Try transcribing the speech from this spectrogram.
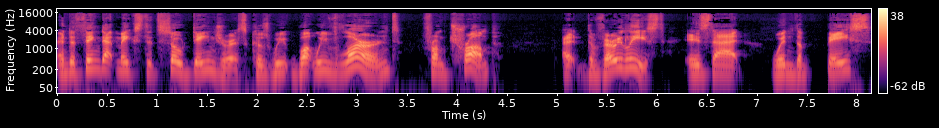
And the thing that makes it so dangerous, because we what we've learned from Trump, at the very least, is that when the base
